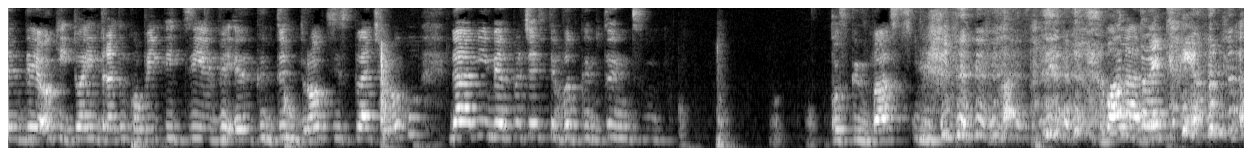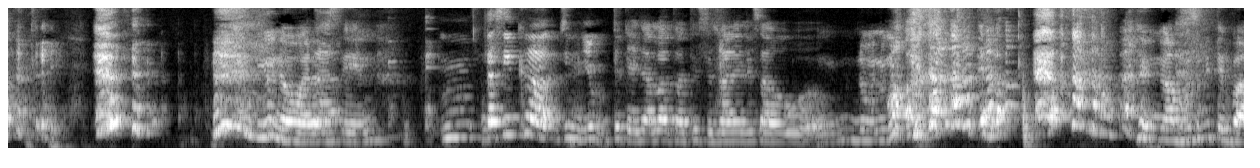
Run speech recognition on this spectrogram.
el de, ok, tu ai intrat în competiție ve- uh, cântând rock, ți-ți place rock dar mie mi-ar plăcea să te văd cântând Poți câțiva Balada. Doi, trei, unu, doi, trei. You know what Da. I'm saying. Mm, Dar simt că, gen, eu, te te-ai luat toate sezoanele sau... Nu, nu mă... nu, am văzut câteva,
